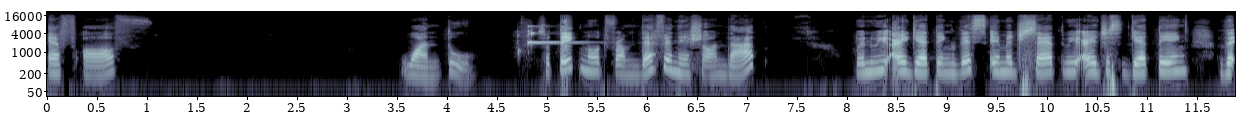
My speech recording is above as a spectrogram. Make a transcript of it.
F of 1, 2? So take note from definition that when we are getting this image set, we are just getting the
